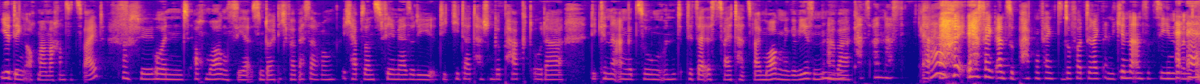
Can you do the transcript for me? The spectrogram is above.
ihr Ding auch mal machen zu zweit. Ach, schön. Und auch morgens hier ist eine deutliche Verbesserung. Ich habe sonst viel mehr so die, die Kita-Taschen gepackt oder die Kinder angezogen und jetzt ist zwei, zwei Morgene gewesen, Mhm. aber ganz anders. Er, er fängt an zu packen, fängt sofort direkt an die Kinder anzuziehen Äh, und äh.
